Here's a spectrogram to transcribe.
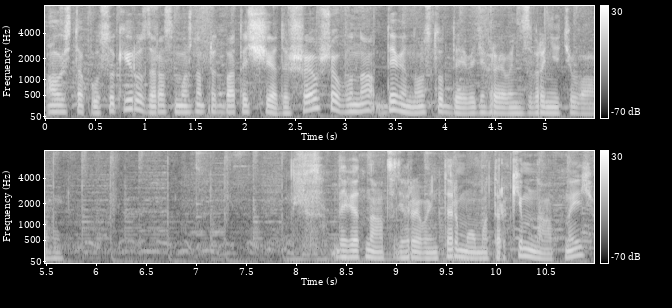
А ось таку сокиру зараз можна придбати ще дешевше, вона 99 гривень, зверніть увагу. 19 гривень термометр кімнатний.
